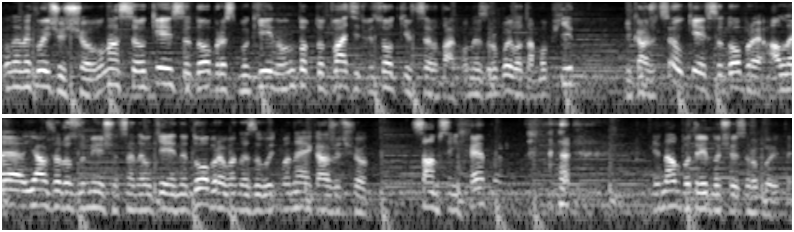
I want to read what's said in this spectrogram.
Вони не кличуть, що у нас все окей, все добре, спокійно. Ну тобто 20% це отак. Вони зробили там обхід і кажуть, все окей, все добре, але я вже розумію, що це не окей, не добре. Вони зовуть мене і кажуть, що something happened, і нам потрібно щось робити.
